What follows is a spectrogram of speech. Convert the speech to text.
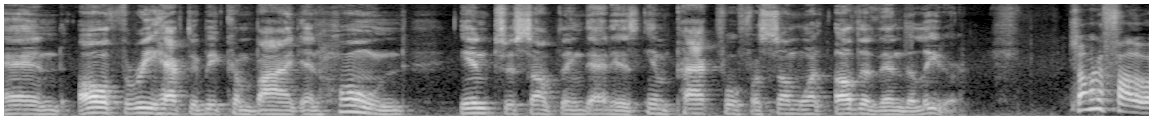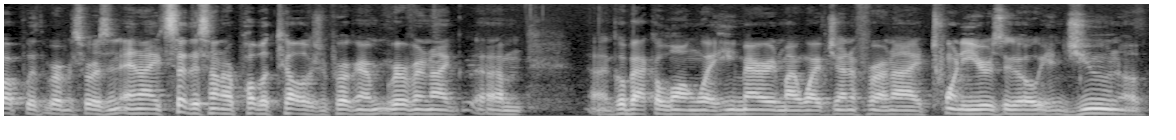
and all three have to be combined and honed into something that is impactful for someone other than the leader. So I'm going to follow up with Reverend Soaries, and, and I said this on our public television program. Reverend and I um, uh, go back a long way. He married my wife Jennifer and I 20 years ago in June of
